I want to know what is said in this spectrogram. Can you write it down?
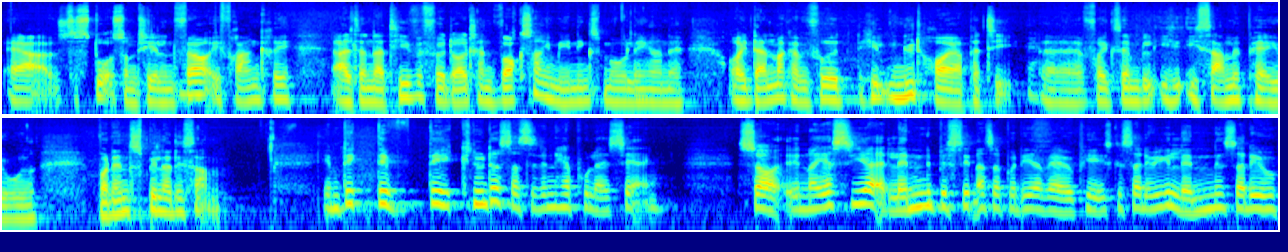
er så stor som sjældent før i Frankrig. Alternative for Deutschland vokser i meningsmålingerne. Og i Danmark har vi fået et helt nyt højre parti, øh, for eksempel i, i samme periode. Hvordan spiller det sammen? Jamen det, det, det knytter sig til den her polarisering. Så øh, når jeg siger, at landene besinder sig på det at være europæiske, så er det jo ikke landene, så er det jo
